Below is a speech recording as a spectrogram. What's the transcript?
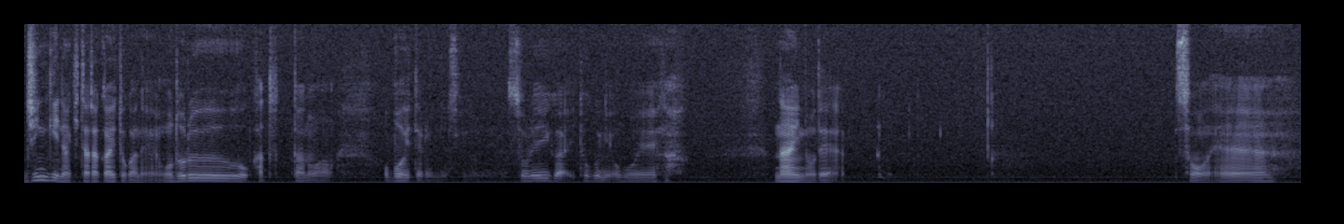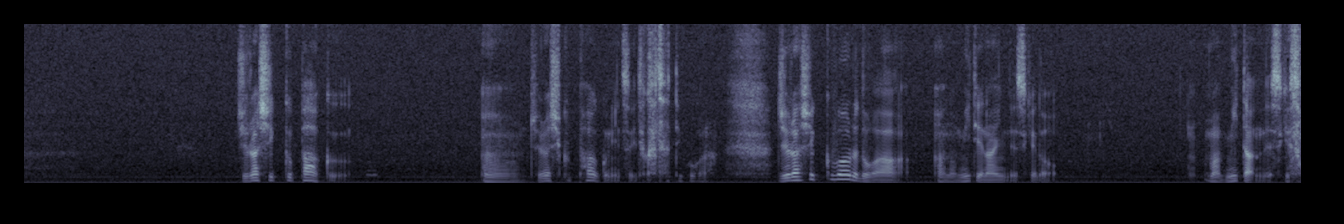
仁義なき戦いとかね踊るを語ったのは覚えてるんですけどね。それ以外特に覚えがないので。そうね。ジュラシック・パークうんジュラシック・パークについて語っていこうかな。ジュラシック・ワールドはあの見てないんですけど。まあ見たんですけど。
